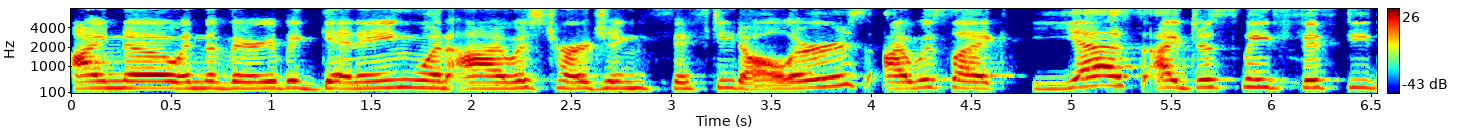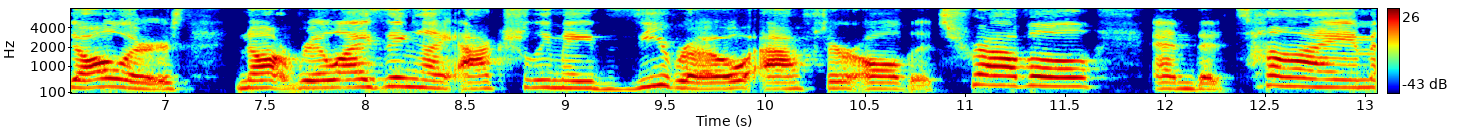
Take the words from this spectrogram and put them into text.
I know in the very beginning when I was charging $50, I was like, yes, I just made $50, not realizing I actually made zero after all the travel and the time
